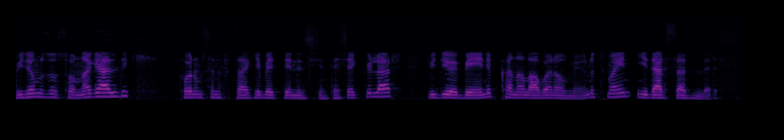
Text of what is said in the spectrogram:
Videomuzun sonuna geldik. Forum sınıfı takip ettiğiniz için teşekkürler. Videoyu beğenip kanala abone olmayı unutmayın. İyi dersler dileriz.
